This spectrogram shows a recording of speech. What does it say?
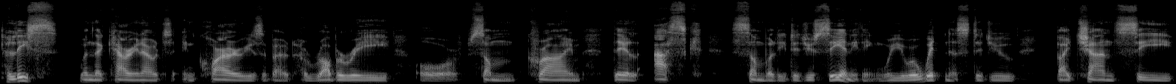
police when they're carrying out inquiries about a robbery or some crime, they'll ask somebody, Did you see anything? Were you a witness? Did you by chance see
